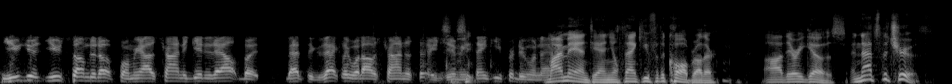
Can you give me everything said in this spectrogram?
you just you summed it up for me. I was trying to get it out, but that's exactly what I was trying to say, Jimmy. Thank you for doing that. My man, Daniel, thank you for the call, brother. Uh, there he goes. And that's the truth.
